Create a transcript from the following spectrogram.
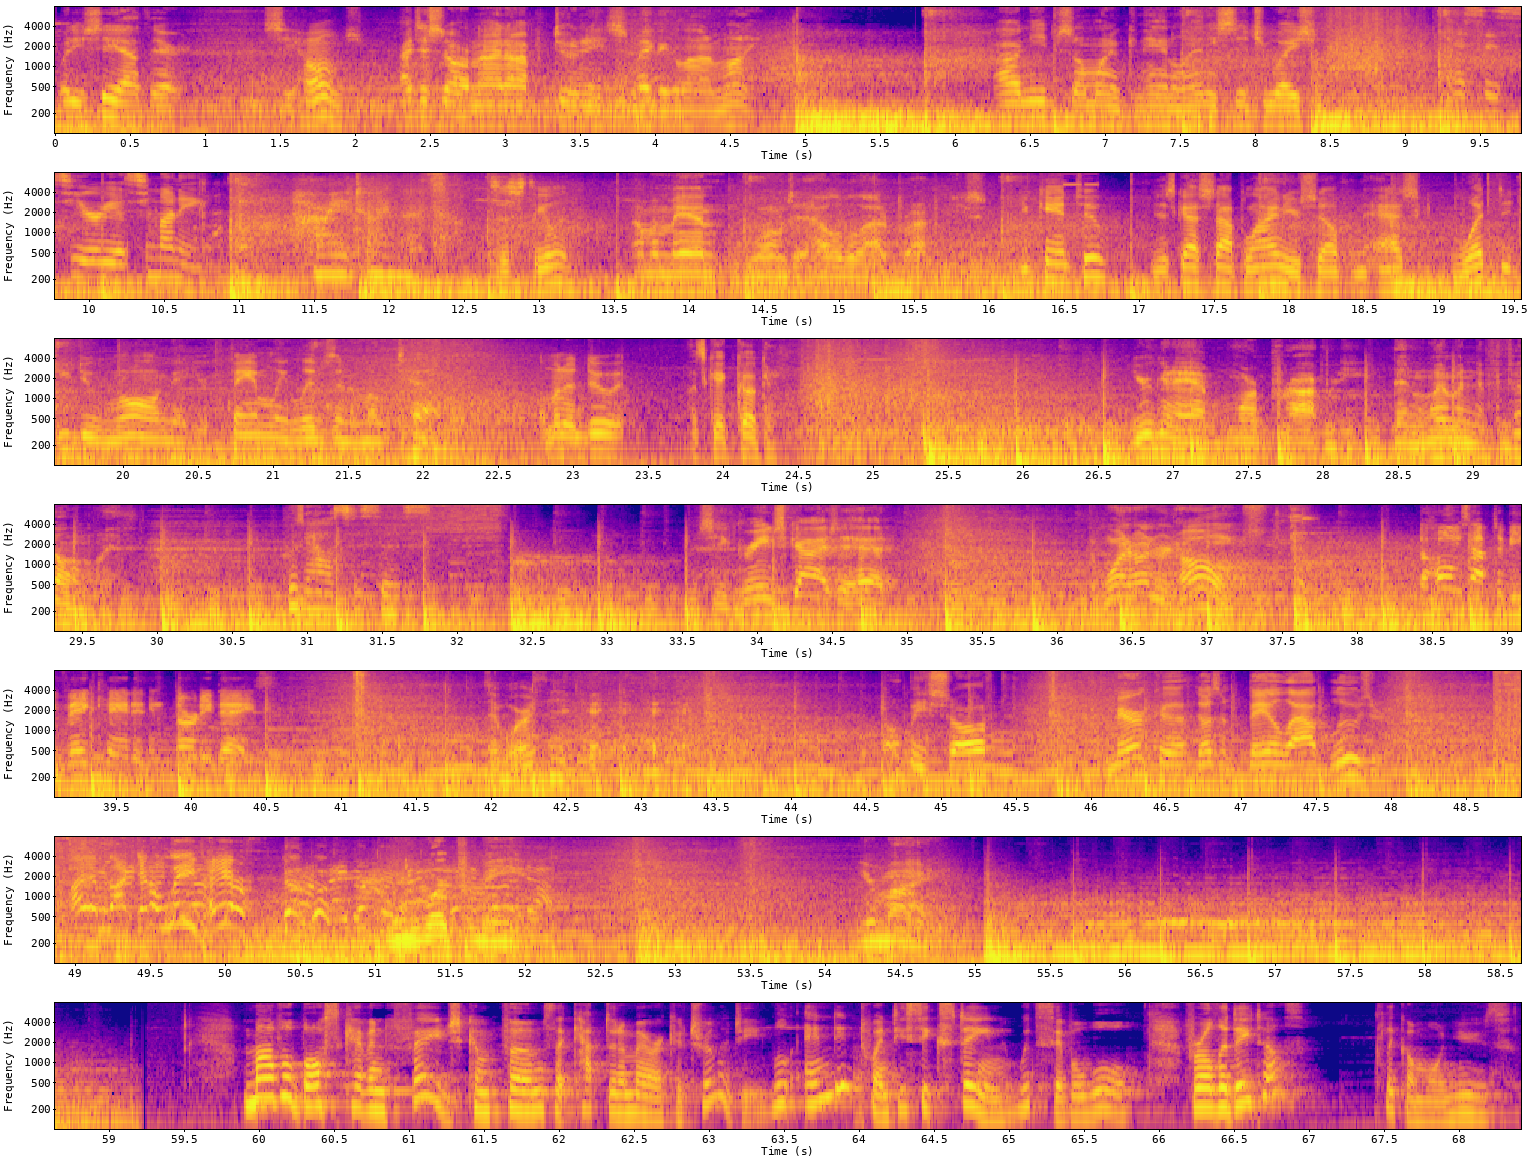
What do you see out there? I see homes. I just saw nine opportunities to make a lot of money. I need someone who can handle any situation. This is serious money. How are you doing this? Is this stealing? I'm a man who owns a hell of a lot of properties. You can too. You just gotta stop lying to yourself and ask, what did you do wrong that your family lives in a motel? I'm gonna do it. Let's get cooking. You're gonna have more property than women to fill them with. Whose house is this? I see green skies ahead. The 100 homes. The homes have to be vacated in 30 days. Is it worth it? Don't be soft. America doesn't bail out losers. I am not gonna leave here! When you work for me, you're mine. Marvel boss Kevin Feige confirms that Captain America trilogy will end in 2016 with Civil War. For all the details, click on more news.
